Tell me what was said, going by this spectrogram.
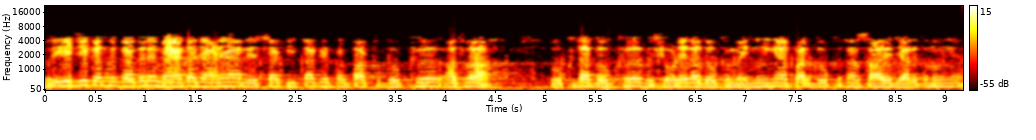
ਫਰੀਦ ਜੀ ਕਥਨ ਕਰਦੇ ਨੇ, ਮੈਂ ਤਾਂ ਜਾਣਿਆ, ਨਿਸ਼ਚਾ ਕੀਤਾ ਕਿ ਪ੍ਰਤੱਖ ਦੁੱਖ ਅਥਵਾ ਭੁੱਖ ਦਾ ਦੁੱਖ, ਵਿਛੋੜੇ ਦਾ ਦੁੱਖ ਮੈਨੂੰ ਹੀ ਹੈ, ਪਰ ਦੁੱਖ ਤਾਂ ਸਾਰੇ ਜਗਤ ਨੂੰ ਹੀ ਹੈ,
